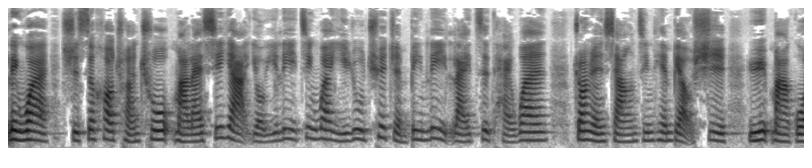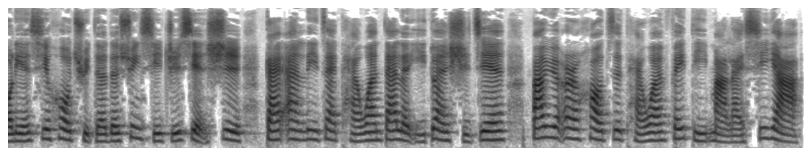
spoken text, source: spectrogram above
另外，十四号传出马来西亚有一例境外移入确诊病例来自台湾。庄仁祥今天表示，与马国联系后取得的讯息只显示，该案例在台湾待了一段时间。八月二号自台湾飞抵马来西亚，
